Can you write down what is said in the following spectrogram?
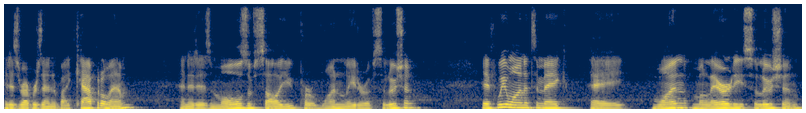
It is represented by capital M, and it is moles of solute per one liter of solution. If we wanted to make a one molarity solution,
